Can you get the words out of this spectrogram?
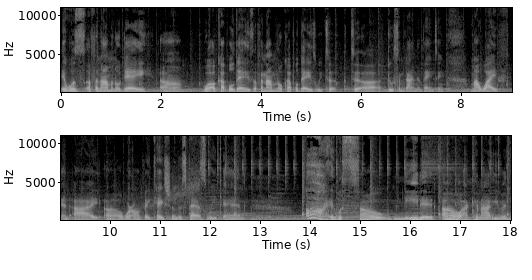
it was a phenomenal day. Um, well, a couple days, a phenomenal couple days we took to uh, do some diamond painting my wife and I uh, were on vacation this past week, and oh, it was so needed. Oh, I cannot even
